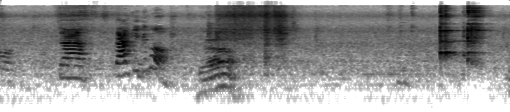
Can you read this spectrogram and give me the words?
ও, চা। চা কি দিব দাও কোথাও দোকান না সস নাই গল্পগুলো দেখা যাচ্ছে একটু দাও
